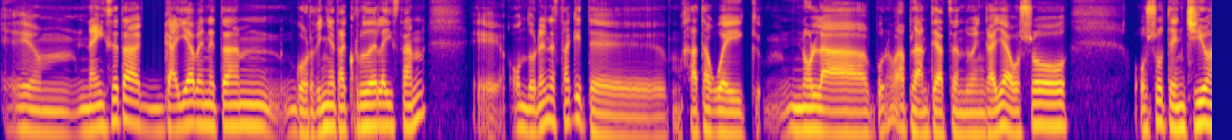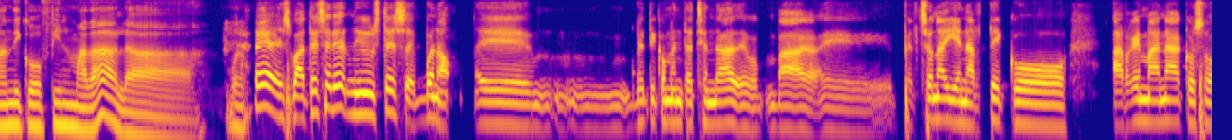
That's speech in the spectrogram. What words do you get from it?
e, naiz eta gaia benetan gordin eta krudela izan, e, ondoren ez dakite jataueik nola bueno, ba, planteatzen duen gaia, oso oso tentsio handiko filma da, la... Bueno. Ez, batez ere, ni ustez, bueno, e, beti komentatzen da, ba, e, pertsonaien arteko argemanak oso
